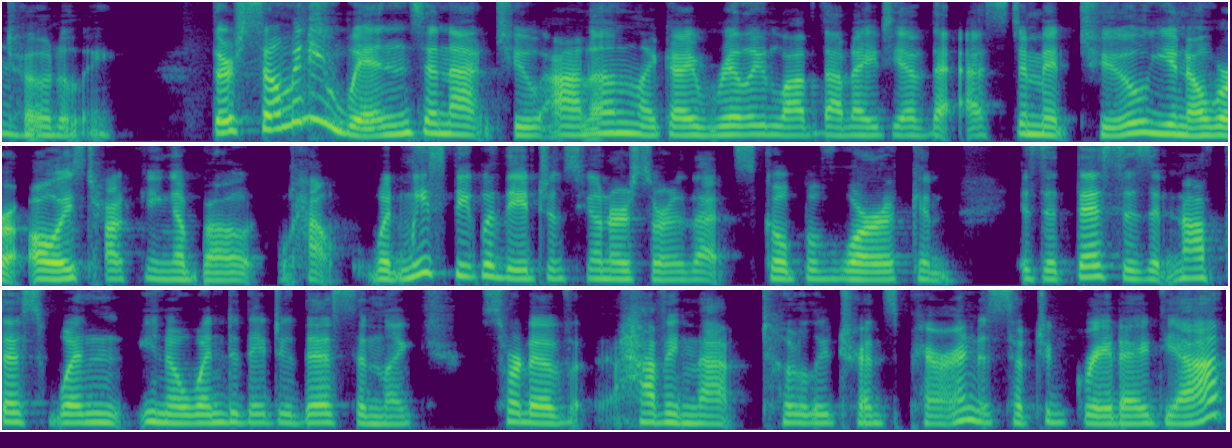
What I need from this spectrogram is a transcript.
Mm-hmm. Totally. There's so many wins in that too, Adam. Like I really love that idea of the estimate too. You know, we're always talking about how when we speak with agency owners, sort of that scope of work and is it this? Is it not this? When, you know, when do they do this? And like sort of having that totally transparent is such a great idea.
